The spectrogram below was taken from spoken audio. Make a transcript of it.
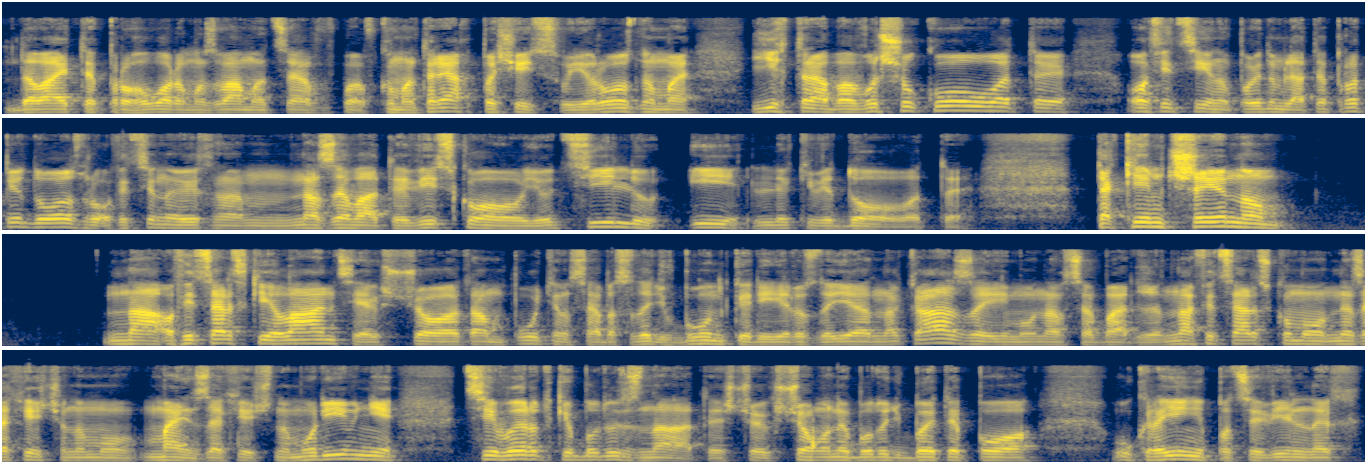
давайте проговоримо з вами це в, в коментарях. Пишіть свої роздуми. Їх треба вишуковувати, офіційно повідомляти про підозру, офіційно їх ем, називати військовою ціллю і ліквідовувати. Таким чином. На офіцерській ланці, якщо там Путін себе сидить в бункері і роздає накази, йому на все байдуже, на офіцерському незахищеному, менш захищеному рівні ці виродки будуть знати, що якщо вони будуть бити по Україні, по цивільних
